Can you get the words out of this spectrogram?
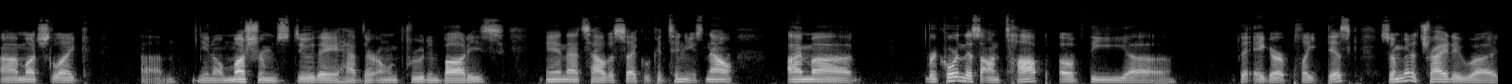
Uh, much like, um, you know, mushrooms do. They have their own fruiting bodies, and that's how the cycle continues. Now, I'm uh, recording this on top of the... The agar plate disc. So I'm going to try to uh,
